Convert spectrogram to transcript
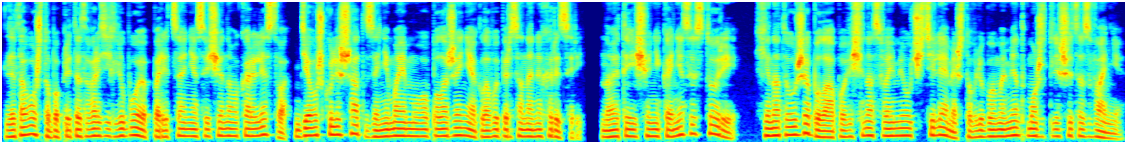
Для того, чтобы предотвратить любое порицание Священного Королевства, девушку лишат занимаемого положения главы персональных рыцарей. Но это еще не конец истории. Хината уже была оповещена своими учителями, что в любой момент может лишиться звания.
